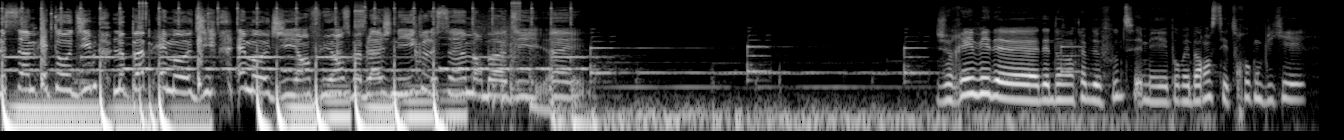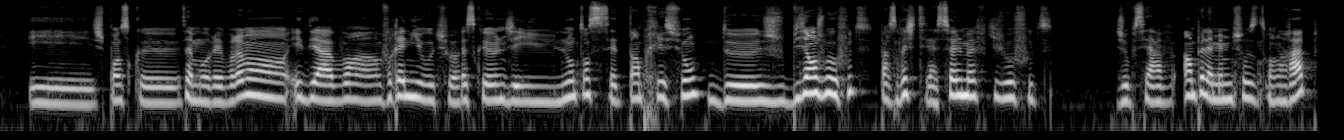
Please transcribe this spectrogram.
Le seum est audible, le peuple emoji. Emoji, influence, meublage, nique, le summer body. Je rêvais d'être dans un club de foot, mais pour mes parents, c'était trop compliqué. Et je pense que ça m'aurait vraiment aidé à avoir un vrai niveau, tu vois. Parce que j'ai eu longtemps cette impression de bien jouer au foot. Parce qu'en fait, j'étais la seule meuf qui joue au foot. J'observe un peu la même chose dans le rap,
